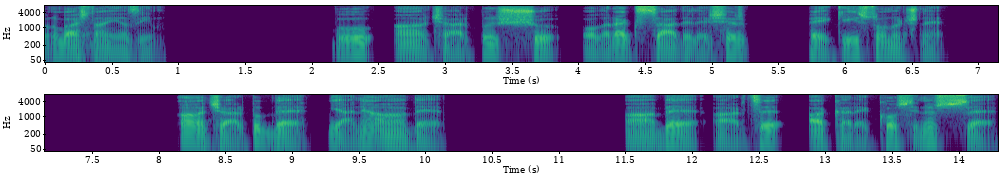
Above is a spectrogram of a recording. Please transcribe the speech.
Bunu baştan yazayım. Bu a çarpı şu olarak sadeleşir Peki sonuç ne? a çarpı b, yani ab. ab artı a kare kosinüs s.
